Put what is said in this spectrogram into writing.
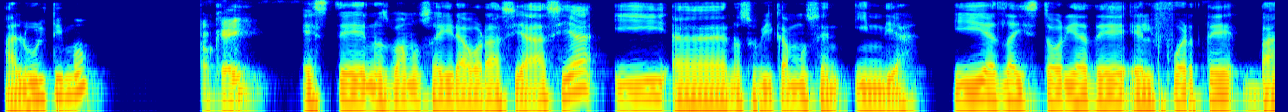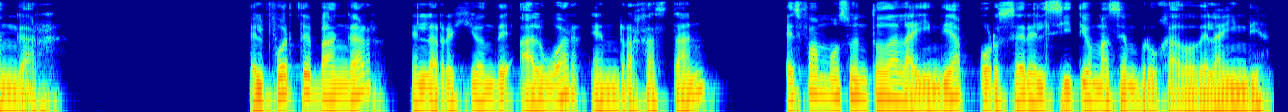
al último Ok. Este, nos vamos a ir ahora hacia Asia y eh, nos ubicamos en India. Y es la historia del el fuerte Bangar. El fuerte Bangar, en la región de Alwar, en Rajasthan, es famoso en toda la India por ser el sitio más embrujado de la India.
